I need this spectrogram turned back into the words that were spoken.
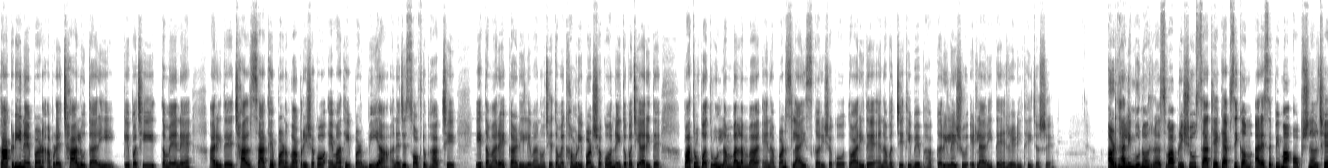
કાકડીને પણ આપણે છાલ ઉતારી કે પછી તમે એને આ રીતે છાલ સાથે પણ વાપરી શકો. એમાંથી પણ બિયા અને જે સોફ્ટ ભાગ છે એ તમારે કાઢી લેવાનો છે. તમે ખમણી પણ શકો, નહીં તો પછી આ રીતે પાતળું પાતળું લાંબા લાંબા એના પણ સ્લાઇસ કરી શકો. તો આ રીતે એના વચ્ચેથી બે ભાગ કરી લઈશું, એટલે આ રીતે રેડી થઈ જશે. અડધા લીંબુનો રસ વાપરીશું. સાથે કેપ્સિકમ આ રેસિપીમાં ઓપ્શનલ છે.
